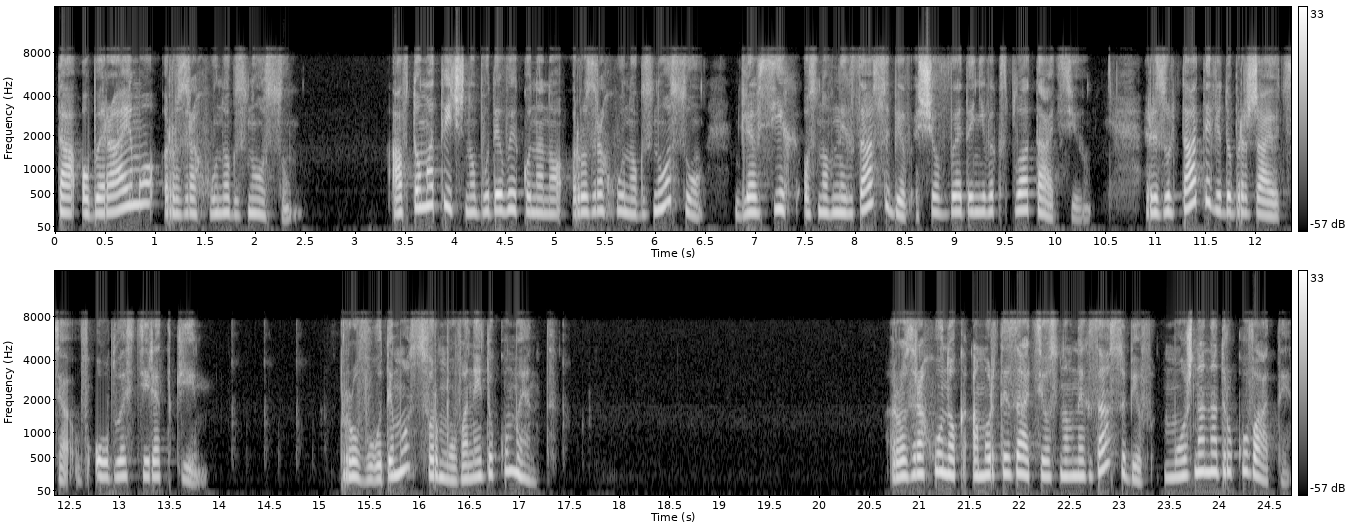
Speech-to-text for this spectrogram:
та обираємо розрахунок зносу. Автоматично буде виконано розрахунок зносу для всіх основних засобів, що введені в експлуатацію. Результати відображаються в області рядки. Проводимо сформований документ. Розрахунок амортизації основних засобів можна надрукувати.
